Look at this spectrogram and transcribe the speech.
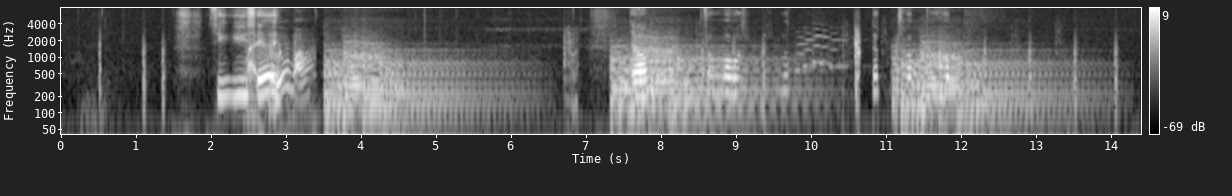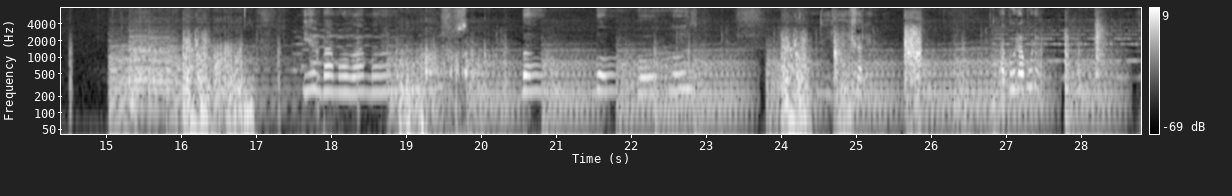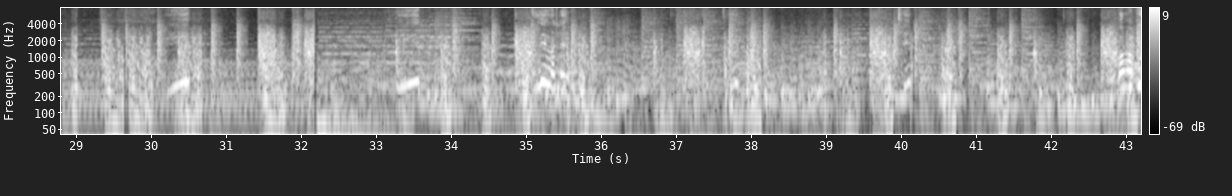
Sí, sé. Matsuba. Ya vamos. Vamos, vamos. Hop, hop, hop. Bien, vamos, vamos. Vamos. Híjale. Apura, apura. Y... Y... Lévale.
